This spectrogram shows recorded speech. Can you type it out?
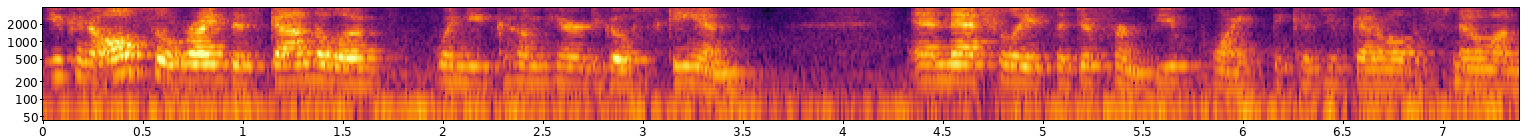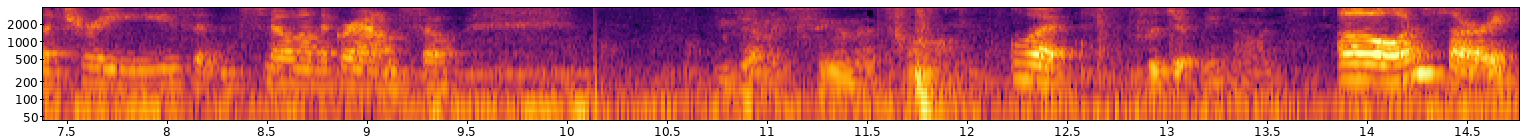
you can also ride this gondola when you come here to go skiing. And naturally, it's a different viewpoint because you've got all the snow on the trees and snow on the ground. So, You got me singing that song. what? Forget me nots. Oh, I'm sorry.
